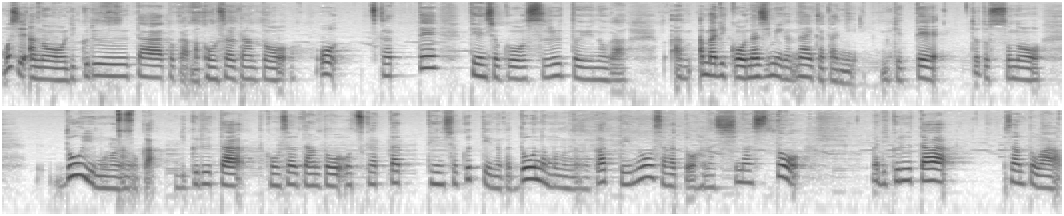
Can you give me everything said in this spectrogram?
もしあのリクルーターとか、まあ、コンサルタントを使って転職をするというのがあまりこう馴染みがない方に向けてちょっとそのどういうものなのかリクルーターコンサルタントを使った転職っていうのがどんなものなのかっていうのをさらっとお話ししますと、ま、リクルーターさんとは、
